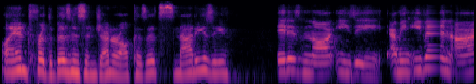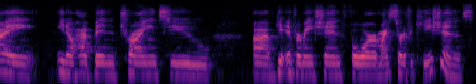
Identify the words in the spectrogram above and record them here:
Well, and for the business in general, because it's not easy. It is not easy. I mean, even I, you know, have been trying to uh, get information for my certifications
